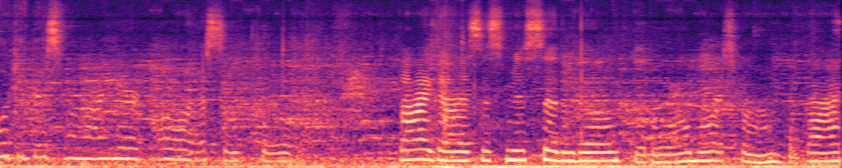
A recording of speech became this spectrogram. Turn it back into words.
look at this one right here. Oh, that's so cool. Bye, guys. This is Miss Southern Southernville with Walmart's Run. Bye.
